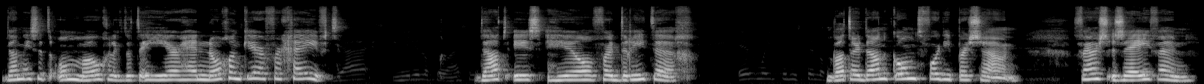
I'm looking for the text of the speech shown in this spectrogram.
Dan is het onmogelijk dat de Heer hen nog een keer vergeeft. Dat is heel verdrietig. Wat er dan komt voor die persoon. Vers 7.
